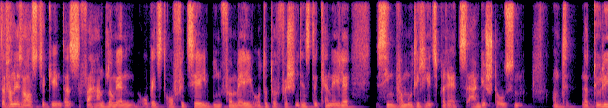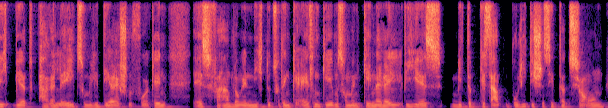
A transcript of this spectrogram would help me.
Davon ist auszugehen, dass Verhandlungen, ob jetzt offiziell, informell oder durch verschiedenste Kanäle, sind vermutlich jetzt bereits angestoßen. Und natürlich wird parallel zum militärischen Vorgehen es Verhandlungen nicht nur zu den Geiseln geben, sondern generell, wie es mit der gesamten politischen Situation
